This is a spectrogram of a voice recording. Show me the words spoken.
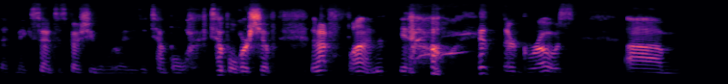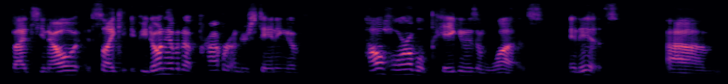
that make sense, especially when related to temple temple worship. They're not fun, you know, they're gross. Um, but you know, it's like if you don't have a proper understanding of how horrible paganism was and is, um,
